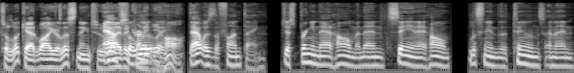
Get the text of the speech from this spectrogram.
to look at while you're listening to Absolutely. Live at Carnegie Hall. That was the fun thing. Just bringing that home and then sitting at home, listening to the tunes, and then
